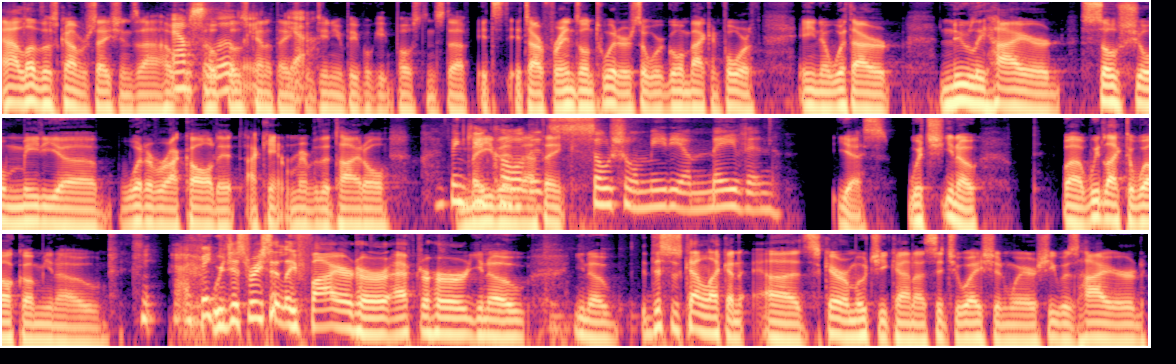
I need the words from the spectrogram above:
I love those conversations. I hope, hope those kind of things yeah. continue. People keep posting stuff. It's it's our friends on Twitter, so we're going back and forth. And, you know, with our newly hired social media, whatever I called it, I can't remember the title. I think you called I it think. social media maven. Yes, which you know, well, we'd like to welcome. You know, I think we just recently fired her after her. You know, you know, this is kind of like an uh, Scaramucci kind of situation where she was hired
